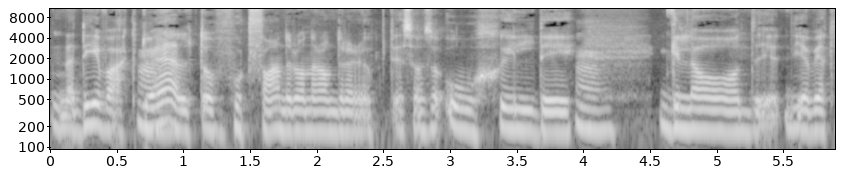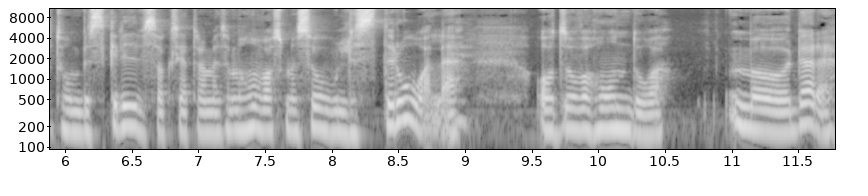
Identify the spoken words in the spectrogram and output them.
när det var aktuellt och fortfarande då när de drar upp det som så oskyldig, glad. Jag vet att hon beskrivs också, jag tror, men hon var som en solstråle. Och då var hon då mördare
